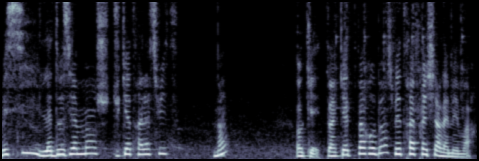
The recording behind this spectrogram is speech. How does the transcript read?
Mais si, la deuxième manche, du 4 à la suite. Non? Ok, t'inquiète pas Robin, je vais te rafraîchir la mémoire.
